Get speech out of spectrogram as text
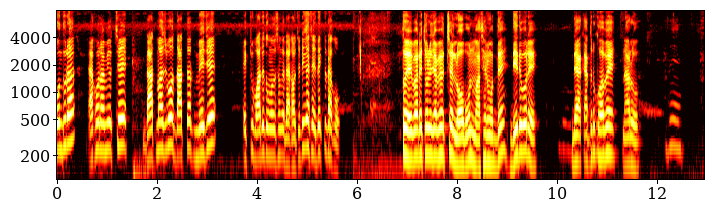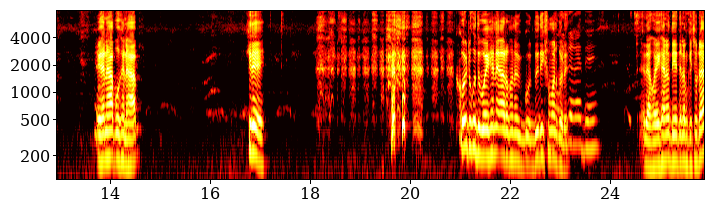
বন্ধুরা এখন আমি হচ্ছে দাঁত মাজবো দাঁত টাত মেজে একটু বাদে তোমাদের সঙ্গে দেখা হচ্ছে ঠিক আছে? দেখতে থাকো। তো এবারে চলে যাবে হচ্ছে লবণ মাছের মধ্যে। দিয়ে দেবো রে? দেখ এতটুকু হবে না আরও। দে। এখানে হাফ ওখানে হাফ। কিরে কইটুকু দেবো এখানে আর ওখানে দুই দিক সমান করে। দেখো এখানেও দিয়ে দিলাম কিছুটা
